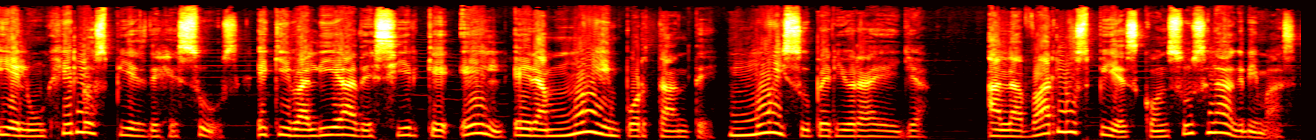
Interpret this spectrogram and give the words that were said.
y el ungir los pies de Jesús equivalía a decir que Él era muy importante, muy superior a ella. Al lavar los pies con sus lágrimas,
